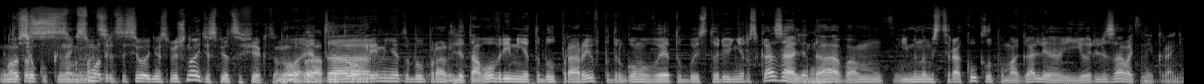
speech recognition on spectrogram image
Ну, это, это все смотрится сегодня смешно, эти спецэффекты, но, но да, это... для того времени это был прорыв. Для того времени это был прорыв, по-другому вы эту бы историю не рассказали, угу. да, вам именно мастера куклы помогали ее реализовать на экране.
